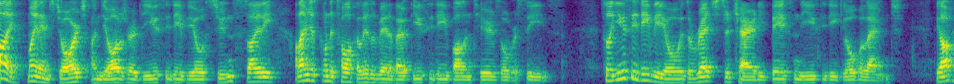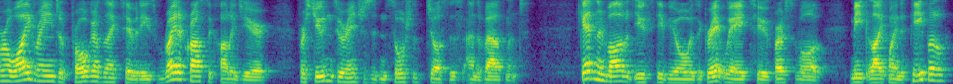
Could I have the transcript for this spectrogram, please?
Hi, my name's George. I'm the auditor of the UCDVO Student Society and I'm just going to talk a little bit about UCD volunteers overseas. So UCDVO is a registered charity based in the UCD Global Lounge. They offer a wide range of programs and activities right across the college year for students who are interested in social justice and development. Getting involved with UCDVO is a great way to, first of all, meet like-minded people,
